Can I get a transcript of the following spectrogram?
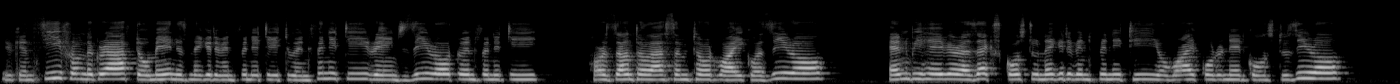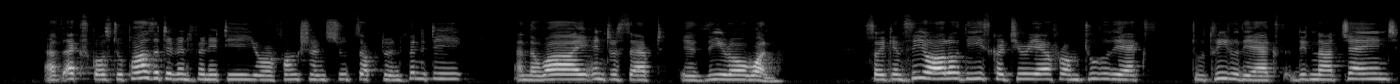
You can see from the graph, domain is negative infinity to infinity, range 0 to infinity, horizontal asymptote y equals 0, and behavior as x goes to negative infinity, your y coordinate goes to 0. As x goes to positive infinity, your function shoots up to infinity, and the y-intercept is 0, 1. So you can see all of these criteria from 2 to the x to 3 to the x did not change.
